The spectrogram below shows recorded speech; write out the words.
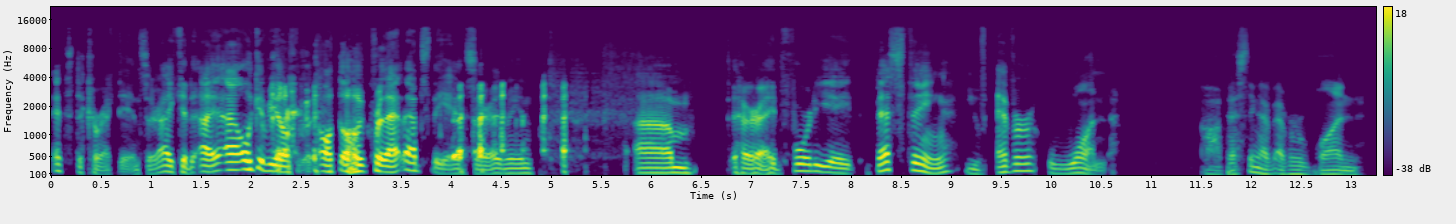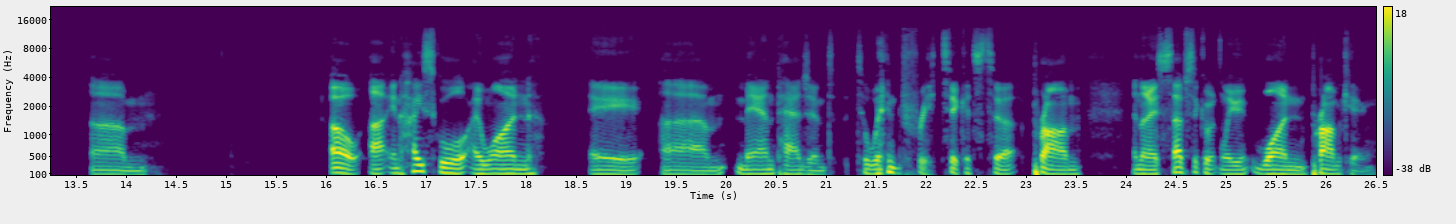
that's the correct answer. I could I I'll give you off, the hook for that. That's the answer. I mean um all right, 48 best thing you've ever won. oh best thing i've ever won um oh uh in high school i won a um man pageant to win free tickets to prom and then i subsequently won prom king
